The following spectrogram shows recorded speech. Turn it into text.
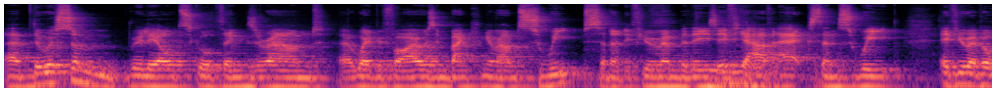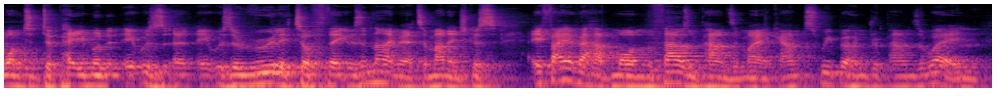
um, there were some really old school things around uh, way before I was in banking around sweeps. I don't know if you remember these. If you have X, then sweep. If you ever wanted to pay money, it was a, it was a really tough thing. It was a nightmare to manage because if I ever have more than a thousand pounds in my account, sweep a hundred pounds away. Mm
